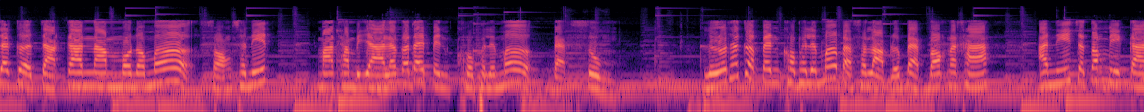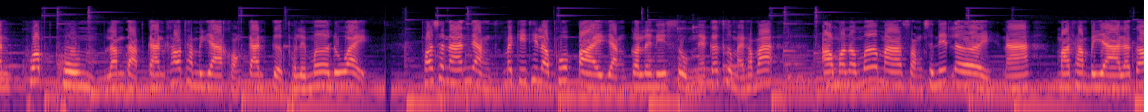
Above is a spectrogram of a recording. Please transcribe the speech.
จะเกิดจากการนำโมโนเมอร์2ชนิด มาทำปฏิกิริยาแล้วก็ได้เป็นโคโพลิเมอร์แบบสุ่ม หรือถ้าเกิดเป็นโคโพลิเมอร์แบบสลับหรือแบบบล็อกนะคะ อันนี้จะต้องมีการควบคุมลำดับการเข้าทำปฏิกิริยาของการเกิดโพลิเมอร์ด้วย เพราะฉะนั้นอย่างเมื่อกี้ที่เราพูดไปอย่างกรณีสุ่มเนี่ยก็คือหมายความว่าเอาโมโนเมอร์มา 2 ชนิดเลยนะมาทำปฏิกิริยาแล้วก็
